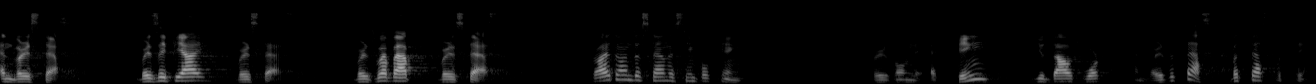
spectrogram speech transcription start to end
and there is test. There is API, there is test. There is web app, there is test. Try to understand a simple thing. There is only a thing you doubt works, and there is a test, but test the thing.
